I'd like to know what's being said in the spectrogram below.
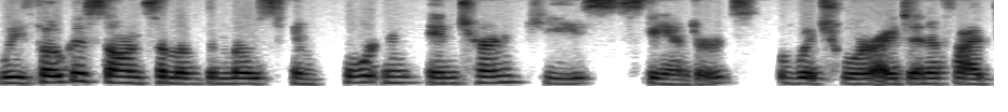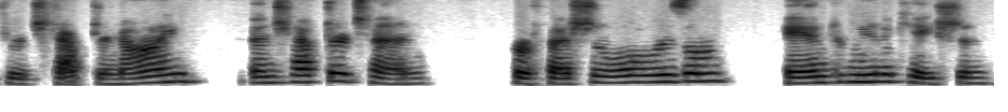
we focused on some of the most important intern keys standards, which were identified through chapter nine and chapter ten, professionalism and communication,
